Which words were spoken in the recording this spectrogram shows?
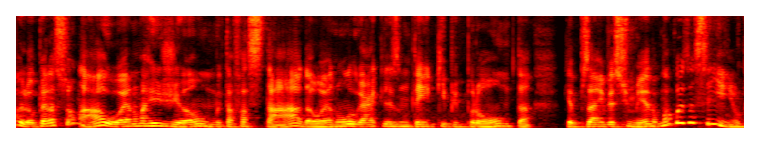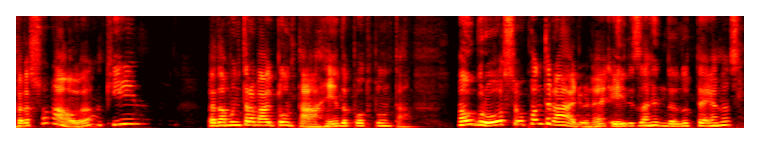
velho, é operacional, ou é numa região muito afastada, ou é num lugar que eles não têm equipe pronta, que é precisar de investimento, alguma coisa assim, operacional. Aqui vai dar muito trabalho plantar, renda para outro plantar. Mas o grosso é o contrário, né? Eles arrendando terras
